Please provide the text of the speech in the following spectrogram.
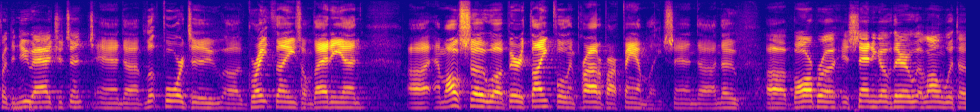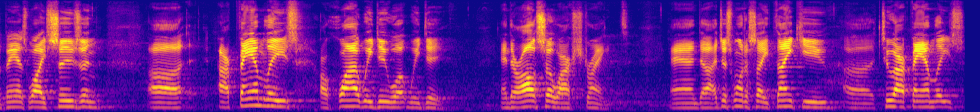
for the new adjutant, and uh, look forward to uh, great things on that end. Uh, I'm also uh, very thankful and proud of our families, and uh, I know uh, Barbara is standing over there along with uh, Van's wife Susan. Uh, Our families are why we do what we do, and they're also our strength. And uh, I just want to say thank you uh, to our families.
